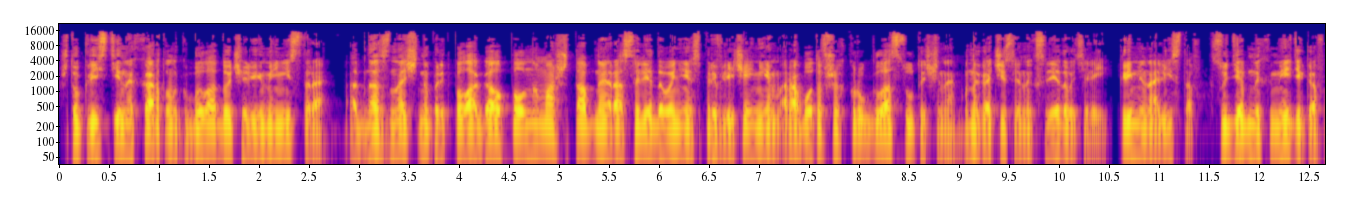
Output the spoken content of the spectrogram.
что Кристина Хартунг была дочерью министра, однозначно предполагал полномасштабное расследование с привлечением работавших круглосуточно многочисленных следователей, криминалистов, судебных медиков,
